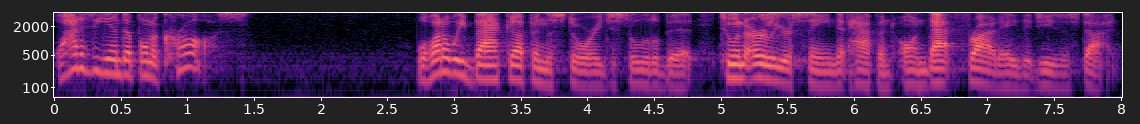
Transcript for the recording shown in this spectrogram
why does he end up on a cross? Well, why don't we back up in the story just a little bit to an earlier scene that happened on that Friday that Jesus died?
